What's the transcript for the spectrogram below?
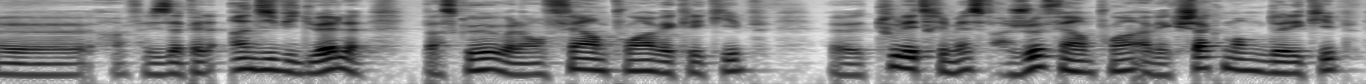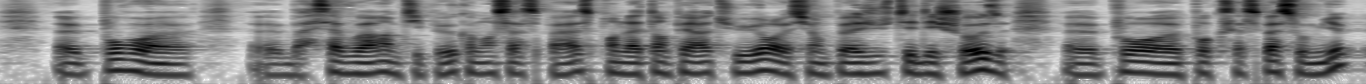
enfin les appels individuels, parce que voilà, on fait un point avec l'équipe euh, tous les trimestres, je fais un point avec chaque membre de l'équipe euh, pour euh, bah, savoir un petit peu comment ça se passe, prendre la température, si on peut ajuster des choses pour, pour que ça se passe au mieux.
